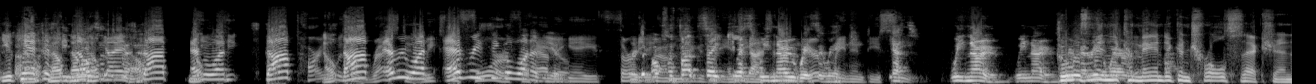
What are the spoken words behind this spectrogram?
You can't No, just no, no, no, guys, no. stop, No, everyone, he- stop. Tarrio Nope. was Stop, arrested everyone, weeks every before single for one of having you. A 30 Oh, for round fuck's sake, magazine yes, we in know, an Wizard. airplane in DC. Yes. We know, we know. Who We're was in the command and control section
